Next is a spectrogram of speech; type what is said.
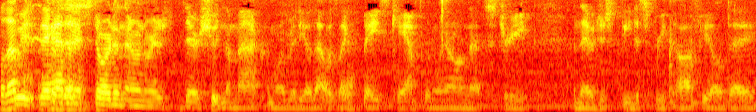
Well, that's we, they had because us stored in there when we were they were shooting the Macklemore video. That was like Yeah. base camp when we were on that street, and they would just feed us free coffee all day.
